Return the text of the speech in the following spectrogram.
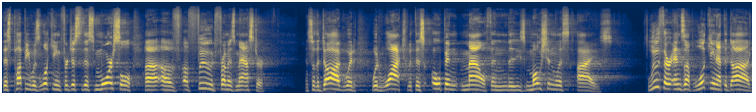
this puppy was looking for just this morsel uh, of, of food from his master. And so the dog would, would watch with this open mouth and these motionless eyes. Luther ends up looking at the dog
